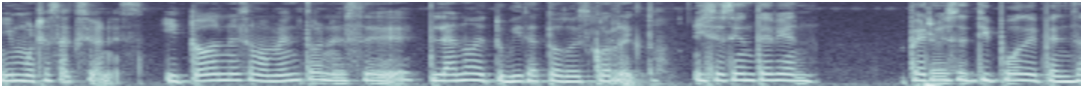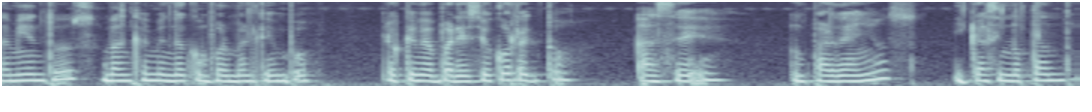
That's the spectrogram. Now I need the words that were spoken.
y muchas acciones. Y todo en ese momento, en ese plano de tu vida, todo es correcto y se siente bien. Pero ese tipo de pensamientos van cambiando conforme al tiempo. Lo que me pareció correcto hace un par de años y casi no tanto,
